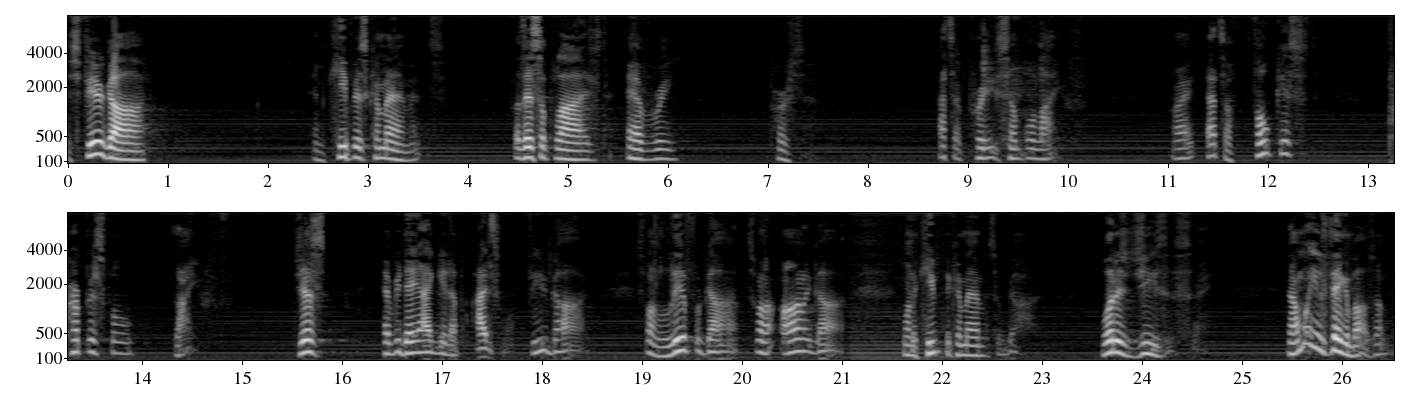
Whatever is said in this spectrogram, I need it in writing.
is fear God and keep His commandments. For this applies to every person. That's a pretty simple life, right? That's a focused, purposeful life. Just every day I get up, I just want to fear God. I just want to live for God. I just want to honor God. Want to keep the commandments of God. What does Jesus say? Now, I want you to think about something.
